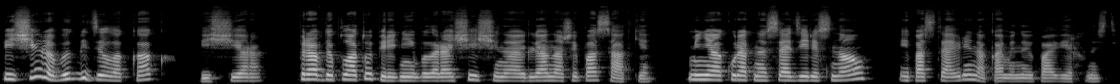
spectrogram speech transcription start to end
Пещера выглядела как Пещера. Правда, плато перед ней было расчищено для нашей посадки. Меня аккуратно садили с нау и поставили на каменную поверхность.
